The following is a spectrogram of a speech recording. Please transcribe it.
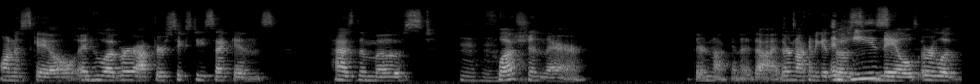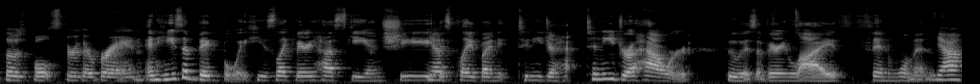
on a scale and whoever after 60 seconds has the most Mm-hmm. flesh in there they're not gonna die they're not gonna get And those nails or like, those bolts through their brain And he's a big boy. He's like very husky, and she Yep. is played by Tanedra, Tanedra Howard, who is a very lithe, thin woman. yeah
